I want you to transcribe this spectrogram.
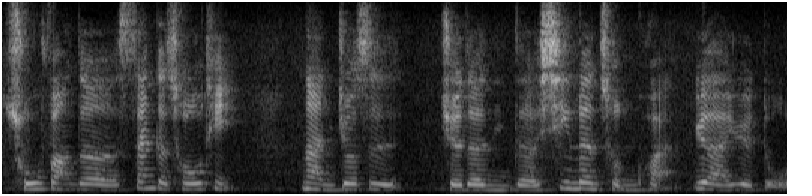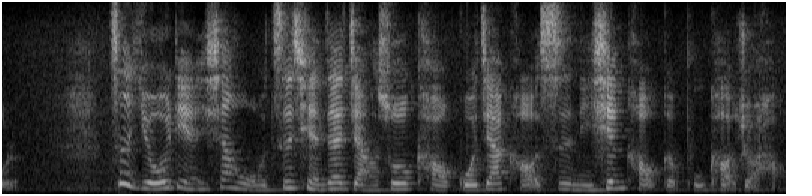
厨房的三个抽屉，那你就是觉得你的信任存款越来越多了。这有一点像我之前在讲说，考国家考试，你先考个普考就好，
